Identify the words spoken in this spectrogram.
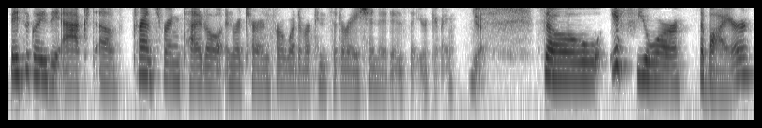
basically the act of transferring title in return for whatever consideration it is that you're giving. Yeah. So if you're the buyer,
